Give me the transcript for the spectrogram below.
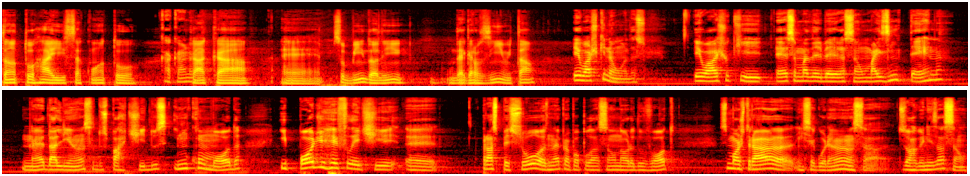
tanto Raíssa quanto Kaká, né? Kaká é, subindo ali um degrauzinho e tal. Eu acho que não, Anderson. Eu acho que essa é uma deliberação mais interna né, da aliança dos partidos incomoda e pode refletir é, para as pessoas, né, para a população na hora do voto, se mostrar insegurança, desorganização.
